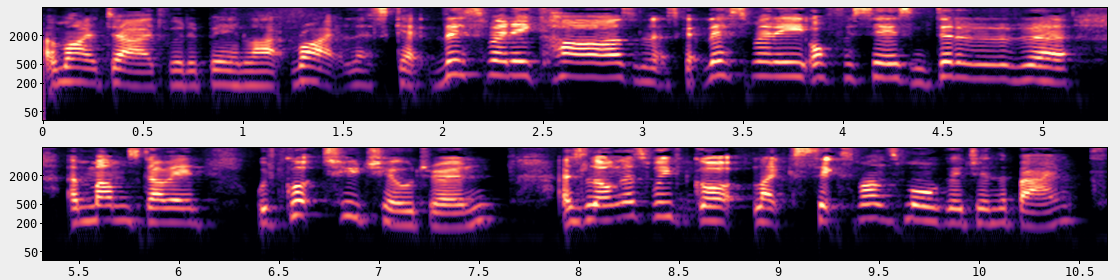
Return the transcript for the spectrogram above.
And my dad would have been like, right, let's get this many cars and let's get this many offices and da da da da. da. And mum's going, we've got two children. As long as we've got like six months mortgage in the bank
